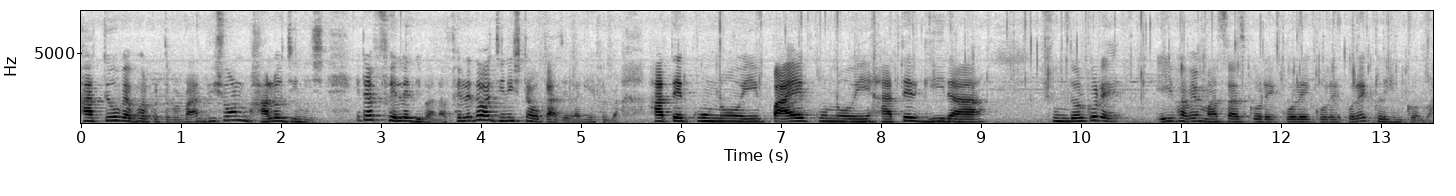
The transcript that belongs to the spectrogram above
হাতেও ব্যবহার করতে পারবে আর ভীষণ ভালো জিনিস। এটা ফেলে দিবা না। ফেলে দেওয়া জিনিসটাও কাজে লাগিয়ে ফেলবা। হাতের কুনোই পায়ের কুনোই হাতের গিরা, সুন্দর করে এইভাবে মাসাজ করে করে করে করে ক্লিন করবা।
